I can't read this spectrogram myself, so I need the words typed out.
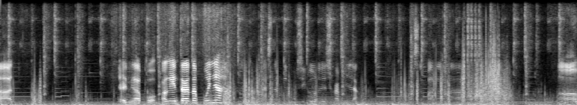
At yun nga po. Ang entrada po niya nasa natin po siguro din sa kabila. Sa mga uh,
